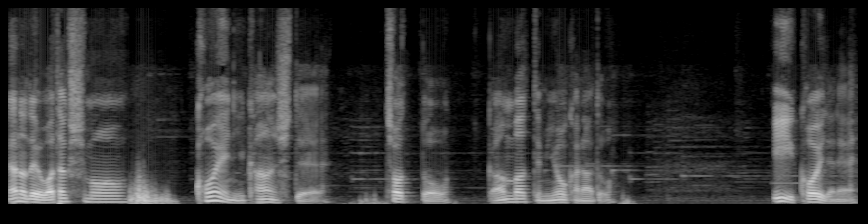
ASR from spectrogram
なので私も声に関してちょっと頑張ってみようかなと。いい声でね、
